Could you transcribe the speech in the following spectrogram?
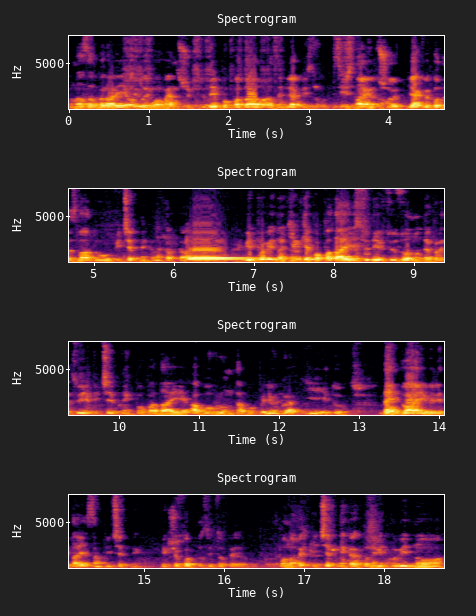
вона забирає той момент, щоб сюди попадала земля пісок. Всі ж знають, що як виходить з ладу підшипник на катках. Відповідно, тільки попадає сюди в цю зону, де працює підшипник, попадає або ґрунт, або пилюка, і тут день-два і вилітає сам підшипник, якщо корпус відтопили. По нових підшипниках вони відповідно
